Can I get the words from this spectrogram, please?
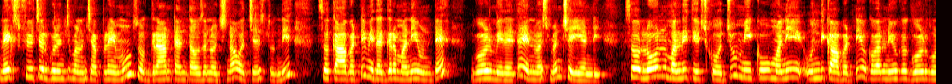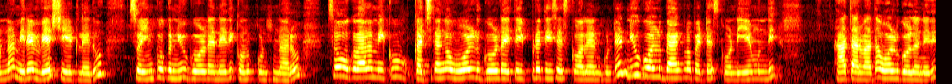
నెక్స్ట్ ఫ్యూచర్ గురించి మనం చెప్పలేము. సో గ్రామ్ టెన్ థౌజండ్ వచ్చినా వచ్చేస్తుంది. సో కాబట్టి మీ దగ్గర మనీ ఉంటే గోల్డ్ మీద అయితే ఇన్వెస్ట్మెంట్ చేయండి. సో లోన్లు మళ్ళీ తీర్చుకోవచ్చు. మీకు మనీ ఉంది కాబట్టి ఒకవేళ న్యూగా గోల్డ్ కొన్నా మీరేం వేస్ట్ చేయట్లేదు. సో ఇంకొక న్యూ గోల్డ్ అనేది కొనుక్కుంటున్నారు. సో ఒకవేళ మీకు ఖచ్చితంగా ఓల్డ్ గోల్డ్ అయితే ఇప్పుడే తీసేసుకోవాలి అనుకుంటే న్యూ గోల్డ్ బ్యాంక్లో పెట్టేసుకోండి. ఏముంది? ఆ తర్వాత ఓల్డ్ గోల్డ్ అనేది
